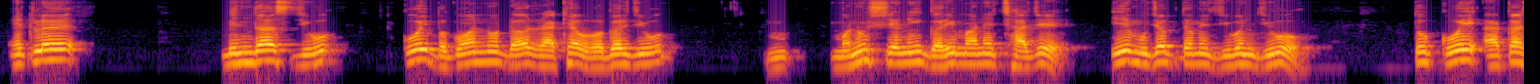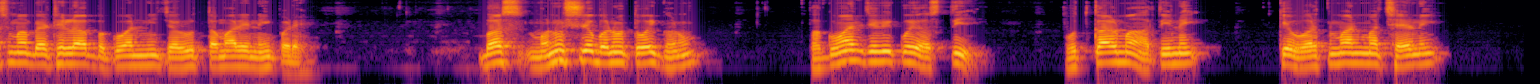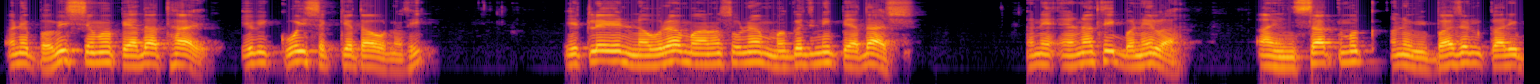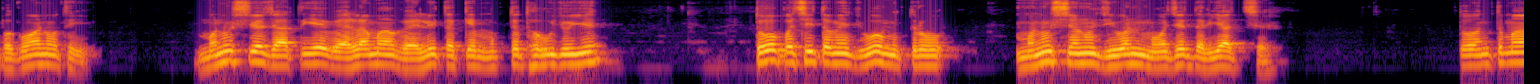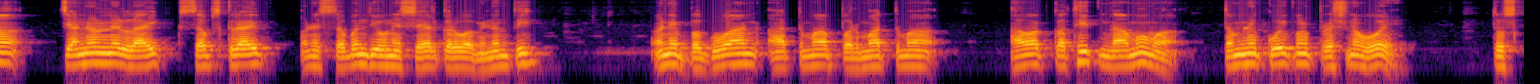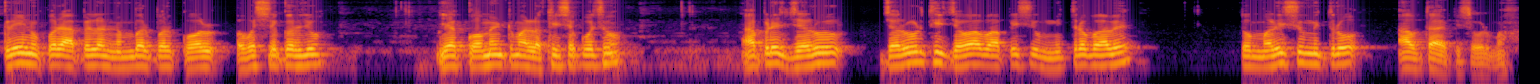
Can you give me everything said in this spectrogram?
એટલે બિંદાસ જીવો, કોઈ ભગવાનનો ડર રાખ્યા વગર જીવો મનુષ્યની ગરિમાને છાજે એ મુજબ તમે જીવન જીવો, તો કોઈ આકાશમાં બેઠેલા ભગવાનની જરૂર તમારે નહીં પડે. બસ મનુષ્ય બનો તોય ઘણું. ભગવાન જેવી કોઈ હસ્તી ભૂતકાળમાં હતી નહીં, કે વર્તમાનમાં છે નહીં, અને ભવિષ્યમાં પેદા થાય એવી કોઈ શક્યતાઓ નથી. એટલે એ નવરા માણસોના મગજની પેદાશ અને એનાથી બનેલા આ હિંસાત્મક અને વિભાજનકારી ભગવાનોથી મનુષ્ય જાતિએ વહેલામાં વહેલી તકે મુક્ત થવું જોઈએ. તો પછી તમે જુઓ મિત્રો, મનુષ્યનું જીવન મોજે દરિયા જ છે. તો અંતમાં ચેનલને લાઈક, સબસ્ક્રાઈબ અને સંબંધીઓને શેર કરવા વિનંતી. અને ભગવાન આત્મા પરમાત્મા આવા કથિત નામોમાં તમને કોઈ પણ પ્રશ્ન હોય, તો સ્ક્રીન ઉપર આપેલા નંબર પર કોલ અવશ્ય કરજો. યા કોમેન્ટમાં લખી શકો છો. આપણે જરૂર, જરૂરથી જવાબ આપીશું મિત્ર ભાવે. તો મળીશું મિત્રો આવતા એપિસોડમાં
